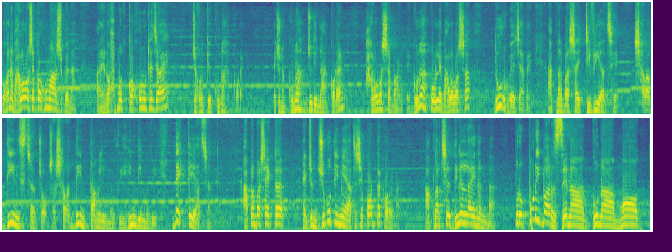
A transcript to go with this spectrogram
ওখানে ভালোবাসা কখনো আসবে না। আর এই রহমত কখন উঠে যায়? যখন কেউ গুনাহ করে। এজন্য গুনাহ যদি না করেন, ভালোবাসা বাড়বে। গুনাহ করলে ভালোবাসা দূর হয়ে যাবে। আপনার বাসায় টিভি আছে, সারাদিন স্টার চর্চা সারাদিন তামিল মুভি হিন্দি মুভি দেখতেই আছেন। আপনার বাসায় একটা, একজন যুবতী মেয়ে আছে, সে পর্দা করে না। আপনার ছেলে দিনের লাইনের না। পুরো পরিবার জেনা গুনা মদ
